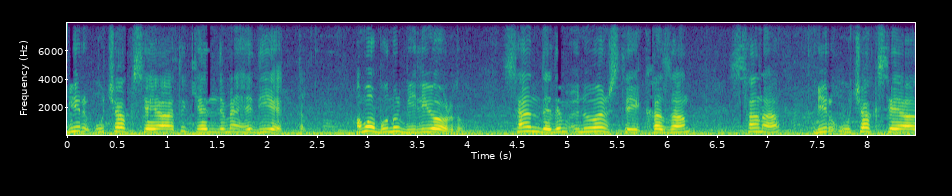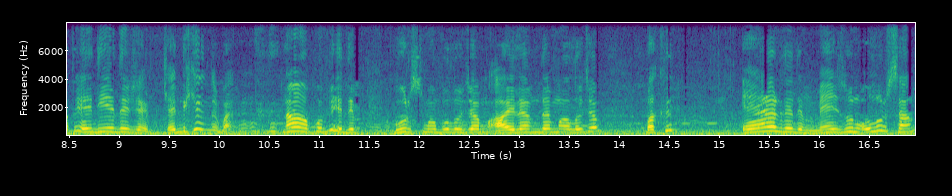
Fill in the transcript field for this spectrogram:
Bir uçak seyahati kendime hediye ettim. Ama bunu biliyordum. Sen dedim üniversiteyi kazan, sana bir uçak seyahati hediye edeceğim. Kendi kendime. ne yapıp edip burs mu bulacağım, ailemde mi alacağım? Bakın eğer dedim mezun olursan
